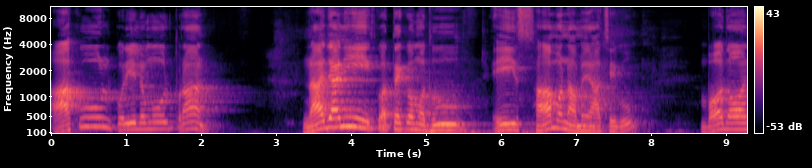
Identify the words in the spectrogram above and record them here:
আকুল করিল মোর প্রাণ। না জানি কতেক মধু, এই সাম নামে আছে গো, বদন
